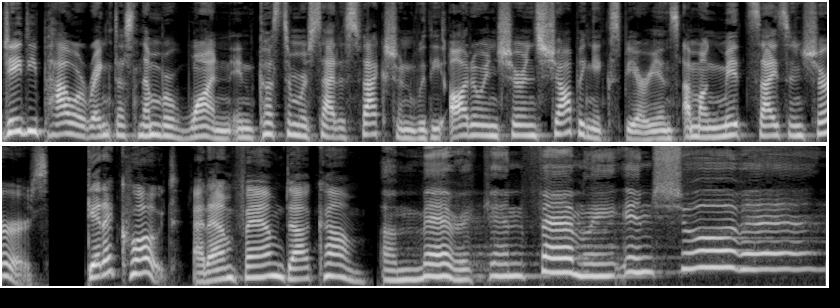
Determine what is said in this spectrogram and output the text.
JD Power ranked us number one in customer satisfaction with the auto insurance shopping experience among mid-size insurers. Get a quote at amfam.com. American Family Insurance.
